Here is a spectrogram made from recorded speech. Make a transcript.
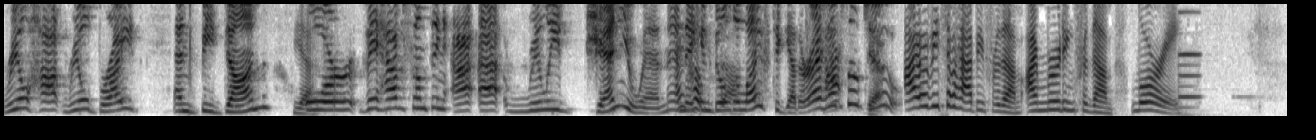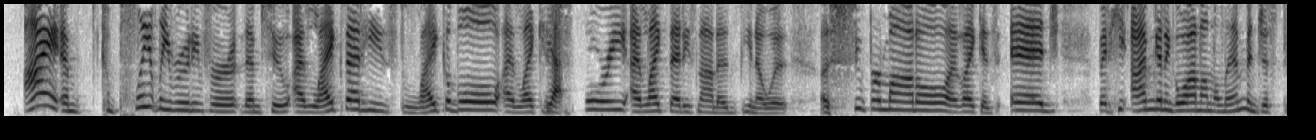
real hot, real bright, and be done, Yeah. or they have something a a really genuine and I they can build so. a life together. I hope so too. I would be so happy for them. I'm rooting for them. Lori. I am completely rooting for them too. I like that he's likable. I like his Yeah. story. I like that he's not a you know a, a supermodel. I like his edge. But he, I'm going to go out on a limb and just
